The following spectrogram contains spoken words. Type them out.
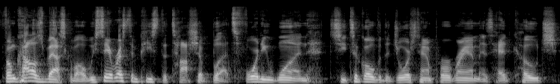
From college basketball, we say rest in peace to Tasha Butts, 41. She took over the Georgetown program as head coach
